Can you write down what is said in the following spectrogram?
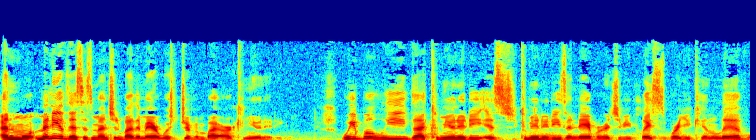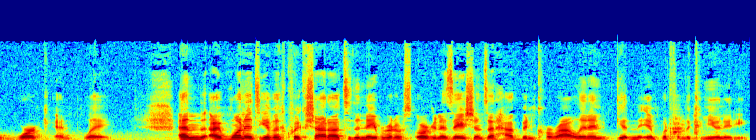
And more, many of this, as mentioned by the mayor, was driven by our community. We believe that community is communities and neighborhoods should be places where you can live, work, and play. And I wanted to give a quick shout out to the neighborhood organizations that have been corralling and getting the input from the community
